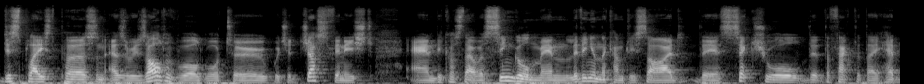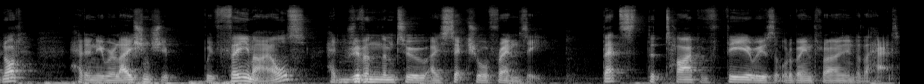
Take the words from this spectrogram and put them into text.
displaced person as a result of World War II, which had just finished, and because they were single men living in the countryside, their sexual, the, the fact that they had not had any relationship with females had driven them to a sexual frenzy. That's the type of theories that would have been thrown into the hat.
